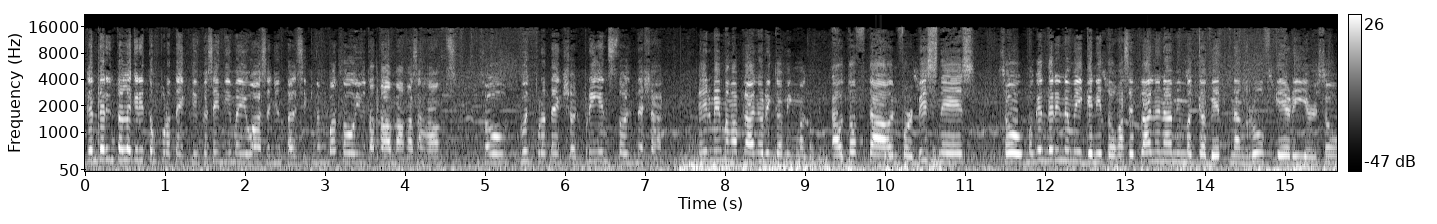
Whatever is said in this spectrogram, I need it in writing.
ganda rin talaga nitong protective kasi hindi maiiwasan yung talsik ng bato, yung tatama ka sa humps. So, good protection. Pre-installed na siya. And may mga plano rin kaming mag out of town for business, So, maganda rin na may ganito kasi plano namin magkabit ng roof carrier. So,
